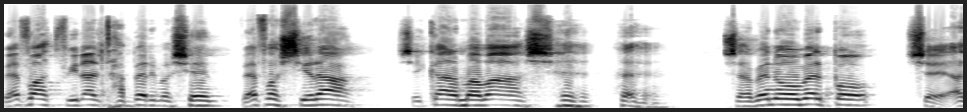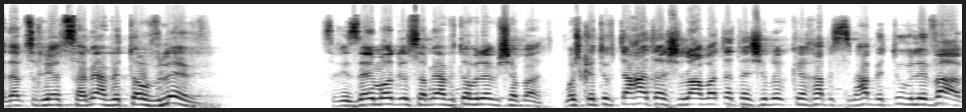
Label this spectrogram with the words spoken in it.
ואיפה התפילה להתחבר עם השם, ואיפה השירה, שעיקר ממש, שרבנו אומר פה שאדם צריך להיות שמח וטוב לב. צריך להיזהר מאוד להיות שמח וטוב לב בשבת. כמו שכתוב תחת שלא עבדת את השם אלוקיך בשמחה בטוב לבב.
